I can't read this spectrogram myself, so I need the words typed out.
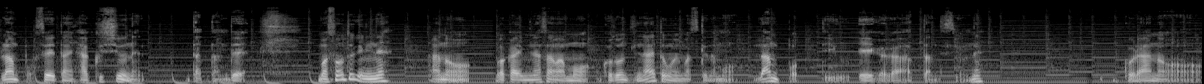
乱歩生誕100周年だったんで、まあその時にね、あの、若い皆さんはもご存知ないと思いますけども、乱歩っていう映画があったんですよね。これあの、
